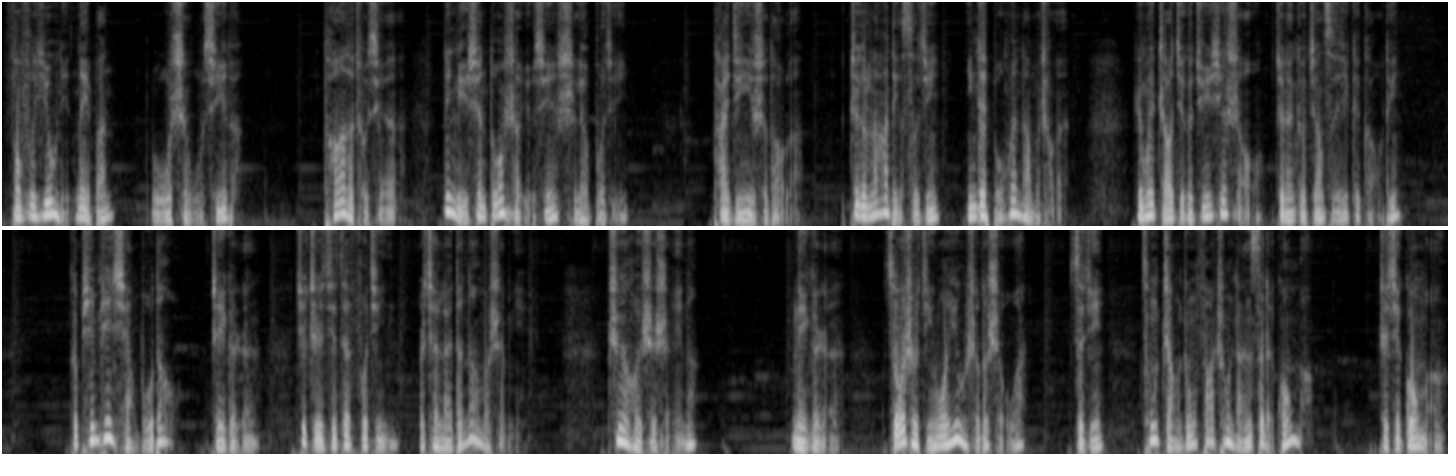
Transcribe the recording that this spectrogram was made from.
仿佛幽灵那般无声无息的，他的出现令李炫多少有些始料不及。他已经意识到了，这个拉蒂斯基应该不会那么蠢。认为找几个军械手就能够将自己给搞定，可偏偏想不到这个人就直接在附近，而且来的那么神秘。这会是谁呢？那个人左手紧握右手的手腕，随即从掌中发出蓝色的光芒，这些光芒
